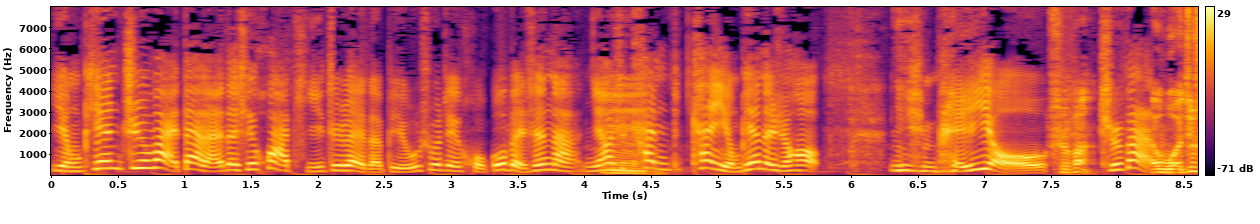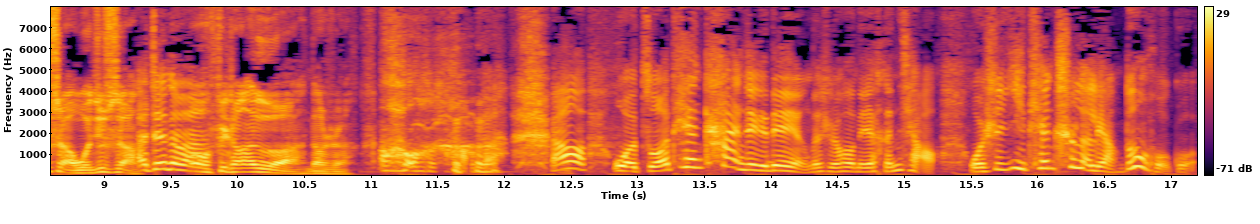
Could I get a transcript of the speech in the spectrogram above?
影片之外带来的一些话题之类的，比如说这火锅本身呢，你要是看看影片的时候。你没有 吃饭，吃饭，我就是啊，我就是啊，啊，真的吗？哦，非常饿啊，当时。哦，好吧。然后我昨天看这个电影的时候呢，也很巧，我是一天吃了两顿火锅。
